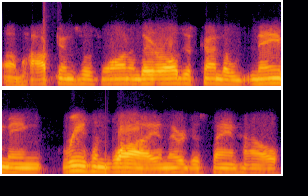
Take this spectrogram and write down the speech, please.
Um, Hopkins was one, and they were all just kind of naming reasons why, and they were just saying how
